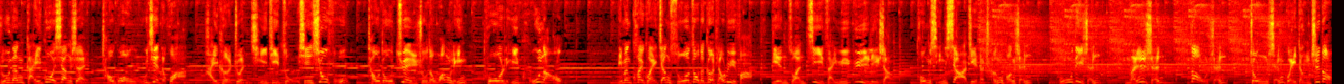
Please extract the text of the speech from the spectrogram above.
如能改过向善，超过五件的话，还可准其替祖先修福，超度眷属的亡灵，脱离苦恼。你们快快将所奏的各条律法编纂记载于玉历上，通行下界的城隍神、土地神。门神、灶神、众神鬼等之道，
